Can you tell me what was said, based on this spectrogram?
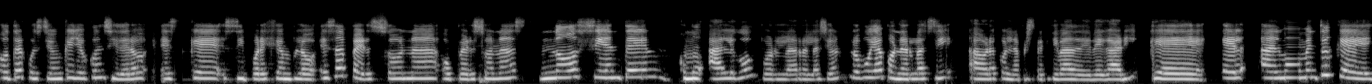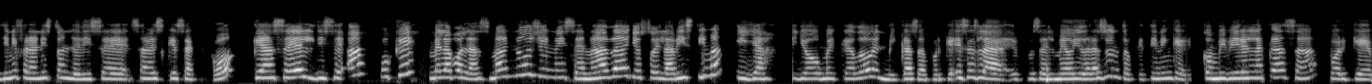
otra cuestión que yo considero es que si, por ejemplo, esa persona o personas no sienten como algo por la relación, lo voy a ponerlo así, ahora con la perspectiva de, de Gary, que él, al momento que Jennifer Aniston le dice, ¿sabes qué se acabó? ¿Qué hace él? Dice, ah, ok, me lavo las manos, yo no hice nada, yo soy la víctima y ya, yo me quedo en mi casa, porque ese es la, pues el meollo del asunto, que tienen que convivir en la casa porque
